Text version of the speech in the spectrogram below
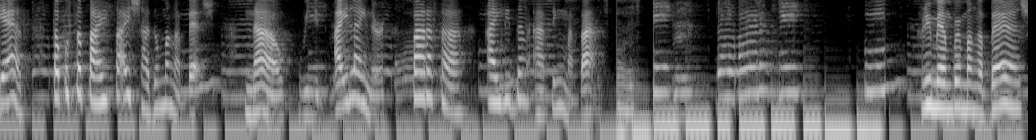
Yes, tapos na tayo sa eyeshadow mga besh. Now, we need eyeliner para sa eyelid ng ating mata. Remember mga besh,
